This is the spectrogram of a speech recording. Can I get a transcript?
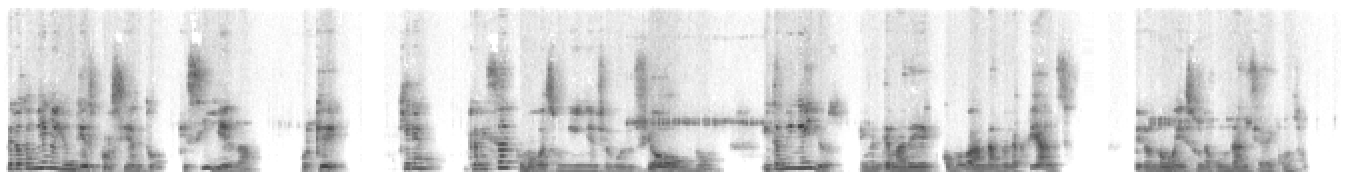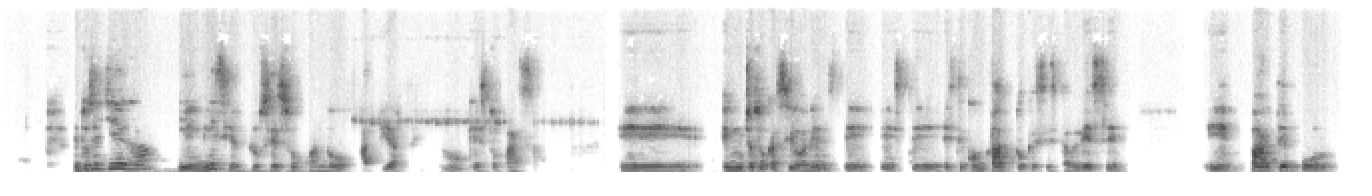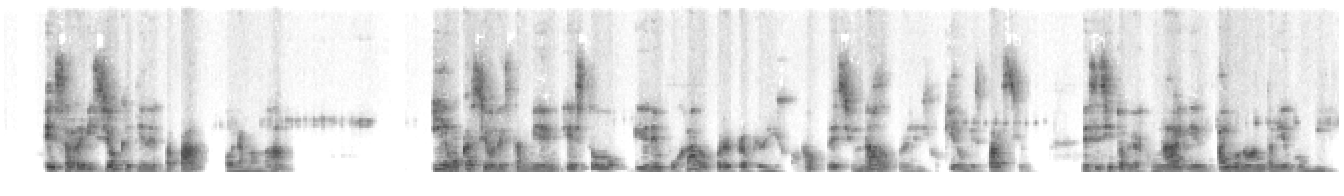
Pero también hay un 10% que sí llega porque quieren revisar cómo va su niña en su evolución, ¿no? Y también ellos en el tema de cómo van dando la crianza, pero no es una abundancia de consulta. Entonces llega y inicia el proceso cuando advierte ¿no? que esto pasa. Eh, en muchas ocasiones eh, este, este contacto que se establece eh, parte por esa revisión que tiene el papá o la mamá y en ocasiones también esto viene empujado por el propio hijo, ¿no? Presionado por el hijo. Quiero un espacio, necesito hablar con alguien, algo no anda bien conmigo.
